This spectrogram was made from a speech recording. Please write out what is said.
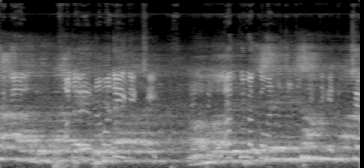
সকাল হজরের নামাজেই দেখছি, লক্ষ লক্ষ মানুষ থেকে ঢুকছে।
